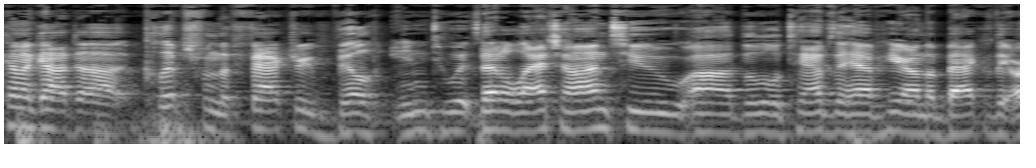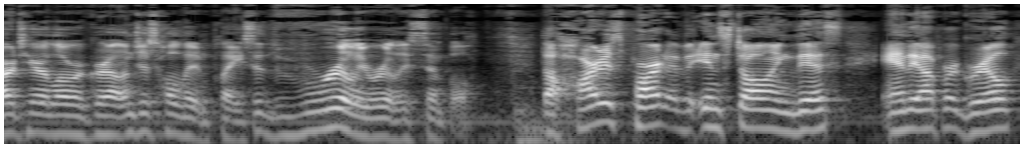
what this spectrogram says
Kind of got uh, clips from the factory built into it that'll latch on to uh, the little tabs they have here on the back of the RTR lower grill and just hold it in place. It's really, really simple. The hardest part of installing this and the upper grill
